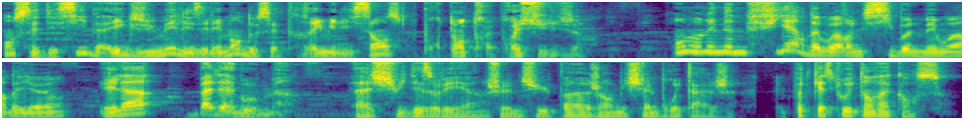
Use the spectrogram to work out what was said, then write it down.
on se décide à exhumer les éléments de cette réminiscence, pourtant très précise. On en est même fier d'avoir une si bonne mémoire d'ailleurs. Et là, badaboum Ah, je suis désolé, hein, je ne suis pas Jean-Michel Brutage. Podcast tout est en vacances.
